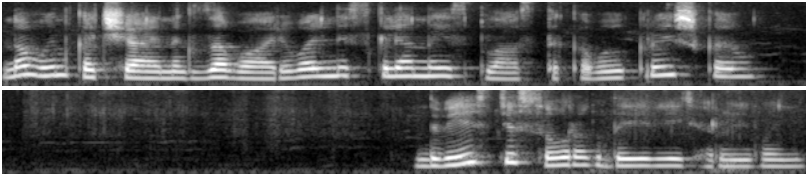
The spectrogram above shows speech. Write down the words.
Новинка чайник заварювальний скляний з пластиковою кришкою. 249 гривень.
